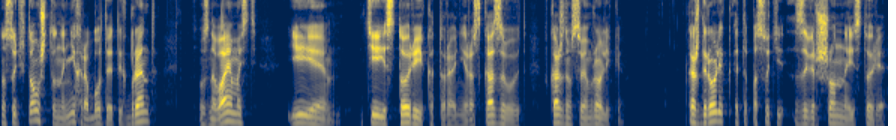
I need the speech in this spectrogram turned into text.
но суть в том, что на них работает их бренд, узнаваемость и те истории, которые они рассказывают в каждом своем ролике. Каждый ролик – это, по сути, завершенная история.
